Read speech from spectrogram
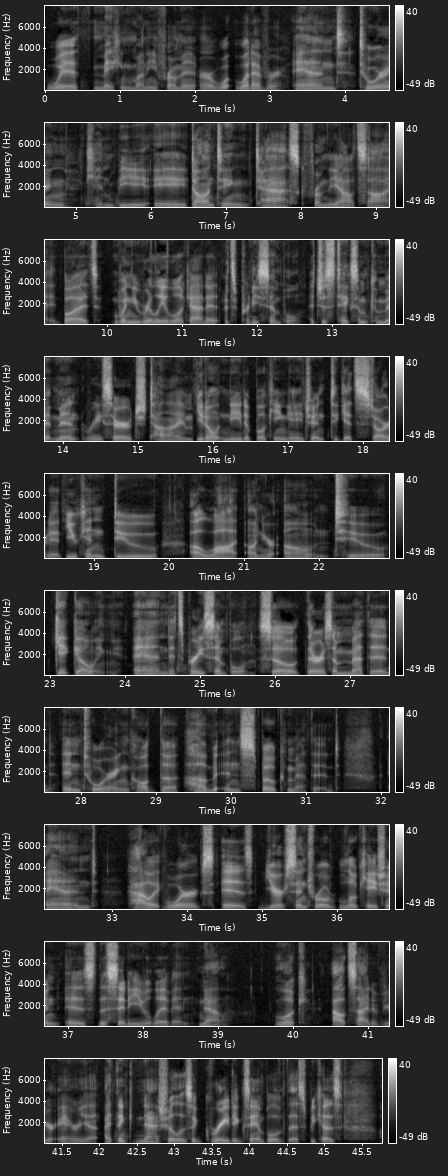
with making money from it or wh- whatever. And touring can be a daunting task from the outside, but when you really look at it, it's pretty simple. It just takes some commitment, research, time. You don't need a booking agent to get started. You can do a lot on your own to get going, and it's pretty simple. So, there is a method in touring called the hub and spoke method, and how it works is your central location is the city you live in. Now, look outside of your area. I think Nashville is a great example of this because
